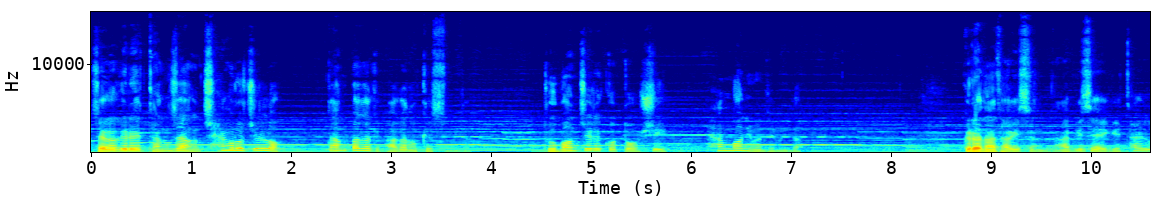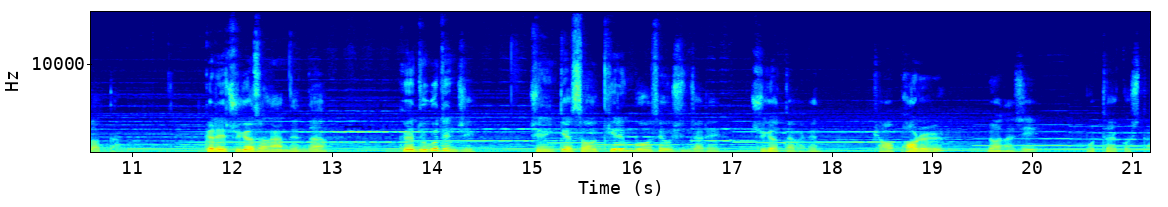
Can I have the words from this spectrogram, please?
제가 그를 당장 창으로 찔러 땅바닥에 박아놓겠습니다. 두 번 찌를 것도 없이 한 번이면 됩니다. 그러나 다윗은 아비세에게 타일렀다. 그를 죽여서는 안 된다. 그 누구든지 주님께서 기름 부어 세우신 자를 죽였다가는 벼- 벌을 면하지 못할 것이다.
